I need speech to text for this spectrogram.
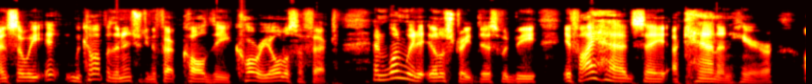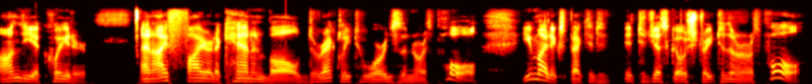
And so we, it, we come up with an interesting effect called the Coriolis effect. And one way to illustrate this would be if I had, say, a cannon here on the equator, and I fired a cannonball directly towards the North Pole, you might expect it to, it to, just go straight to the North Pole.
